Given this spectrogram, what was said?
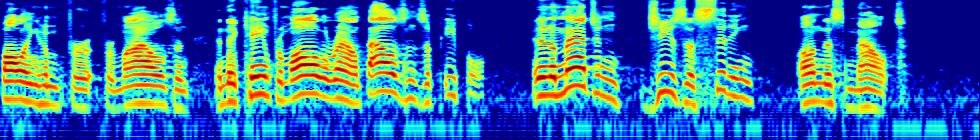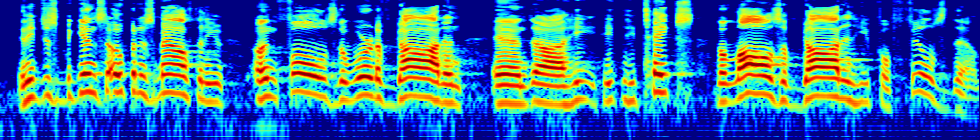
following him for, for miles. And, and they came from all around, thousands of people. And imagine Jesus sitting on this mount. And he just begins to open his mouth and he unfolds the Word of God and, and uh, he, he, he takes the laws of God and he fulfills them.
